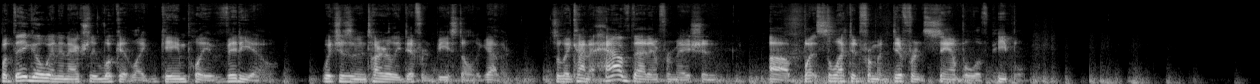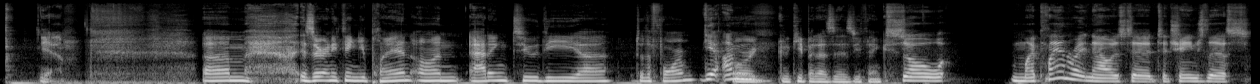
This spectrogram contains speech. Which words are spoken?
but they go in and actually look at like gameplay video, which is an entirely different beast altogether. So they kind of have that information, uh, but selected from a different sample of people. Yeah. Um, is there anything you plan on adding to the uh, to the form? Yeah, I'm or gonna keep it as is. You think? So, my plan right now is to to change this.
